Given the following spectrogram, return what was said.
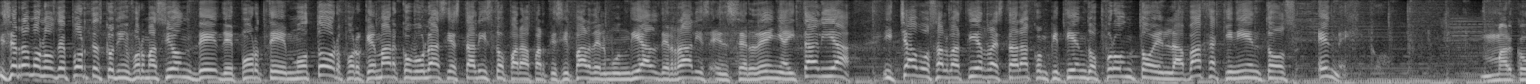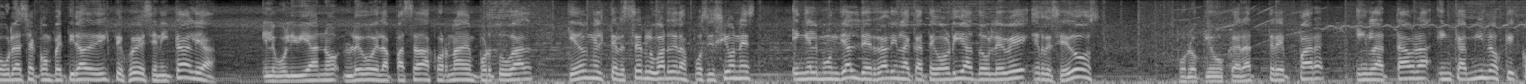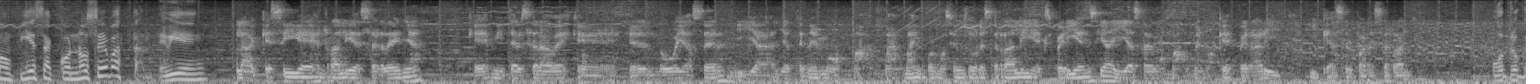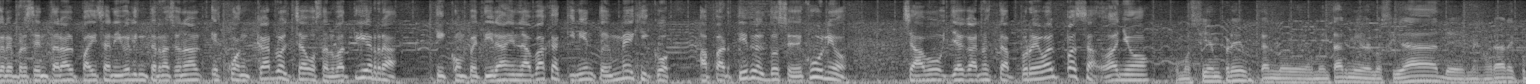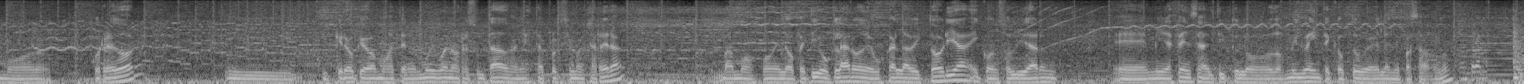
Y cerramos los deportes con información de deporte motor, porque Marco Bulacia está listo para participar del Mundial de Rallys en Cerdeña, Italia. Y Chavo Salvatierra estará compitiendo pronto en la Baja 500 en México. Marco Bulacia competirá desde este jueves en Italia. El boliviano, luego de la pasada jornada en Portugal, quedó en el tercer lugar de las posiciones en el Mundial de Rally en la categoría WRC2, por lo que buscará trepar en la tabla en caminos que confiesa conoce bastante bien. La que sigue es el Rally de Cerdeña, que es mi tercera vez que, lo voy a hacer y ya, ya tenemos más, más, información sobre ese rally experiencia y ya sabemos más o menos qué esperar y, y qué hacer para ese rally. Otro que representará al país a nivel internacional es Juan Carlos El Chavo Salvatierra, que competirá en la Baja 500 en México a partir del 12 de junio. Chavo ya ganó esta prueba el pasado año. Como siempre, buscando aumentar mi velocidad, de mejorar como corredor y, creo que vamos a tener muy buenos resultados en esta próxima carrera. Vamos con el objetivo claro de buscar la victoria y consolidar eh, mi defensa del título 2020 que obtuve el año pasado. ¿no?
